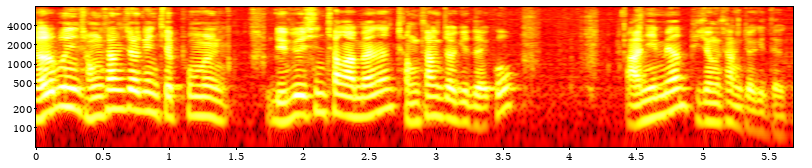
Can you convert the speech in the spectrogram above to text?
여러분이 정상적인 제품을 리뷰 신청하면 정상적이 되고 아니면 비정상적이 되고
